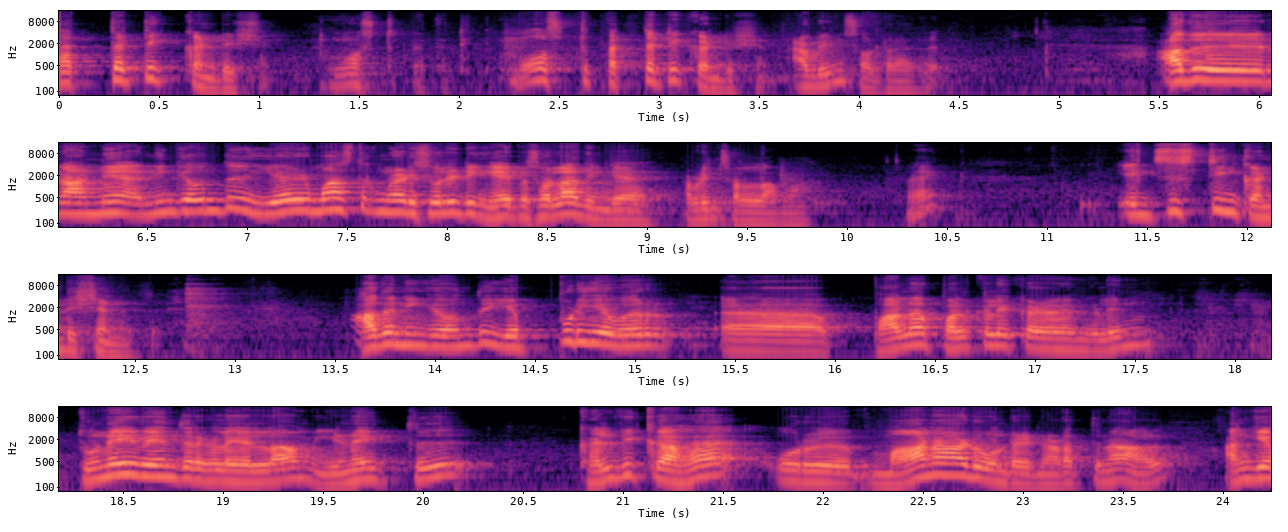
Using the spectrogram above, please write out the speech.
pathetic condition most pathetic most pathetic condition அப்படின்னு சொல்கிறாரு அது நான் நீங்கள் வந்து ஏழு மாதத்துக்கு முன்னாடி சொல்லிட்டீங்க இப்போ சொல்லாதீங்க அப்படின்னு சொல்லலாமா? ரைட் எக்ஸிஸ்டிங் கண்டிஷன் இது அதை நீங்கள் வந்து எப்படி அவர் பல பல்கலைக்கழகங்களின் துணைவேந்தர்களை எல்லாம் இணைத்து கல்விக்காக ஒரு மாநாடு ஒன்றை நடத்தினால் அங்கே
